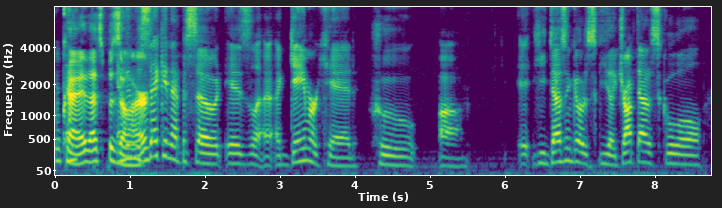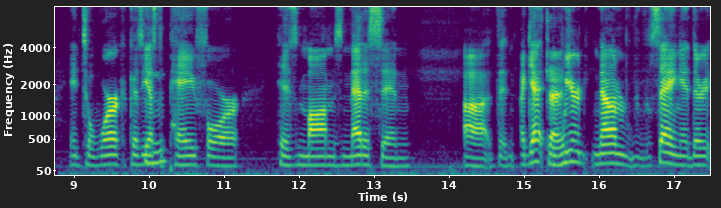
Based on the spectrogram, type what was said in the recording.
Okay, that's and then bizarre. the second episode is a, a gamer kid who um, it, he doesn't go to school. he like dropped out of school and to work because he has to Mhm. pay for his mom's medicine. Uh, the, again, Okay. weird. Now I'm saying it. There,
